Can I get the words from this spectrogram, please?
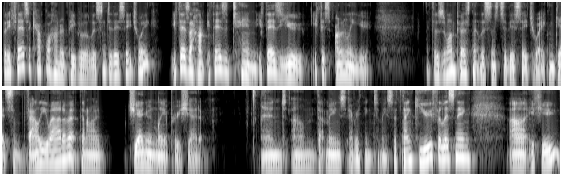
But if there's a couple of hundred people who listen to this each week, if there's a if there's a ten, if there's you, if it's only you, if there's one person that listens to this each week and gets some value out of it, then I genuinely appreciate it. And um, that means everything to me. So thank you for listening. Uh, if you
